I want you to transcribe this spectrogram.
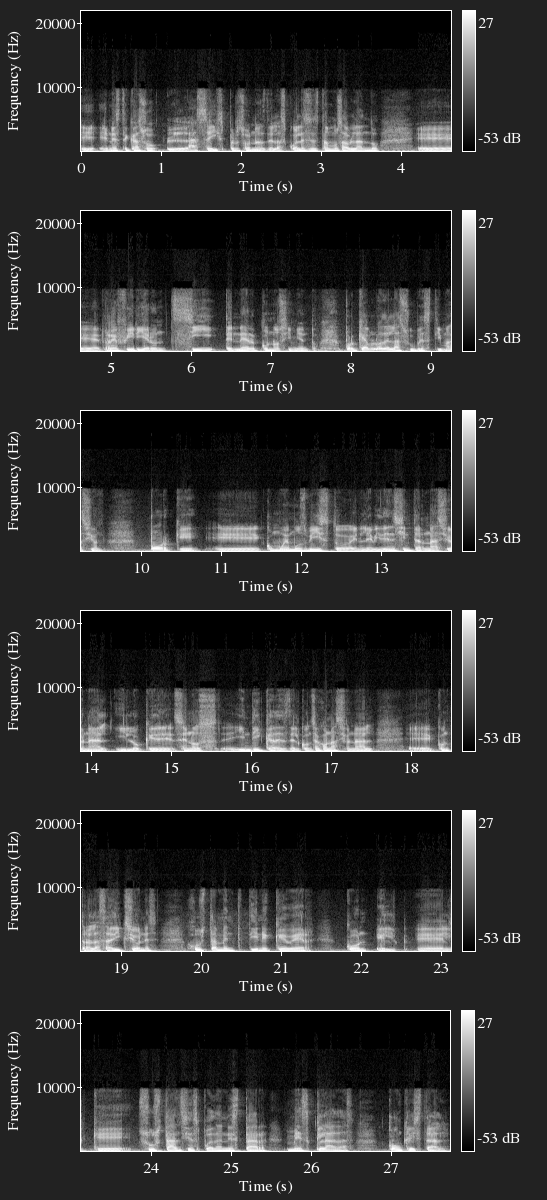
Eh, en este caso, las seis personas de las cuales estamos hablando refirieron sí tener conocimiento. ¿Por qué hablo de la subestimación? porque como hemos visto en la evidencia internacional y lo que se nos indica desde el Consejo Nacional contra las Adicciones, justamente tiene que ver con el, que sustancias puedan estar mezcladas con cristal,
